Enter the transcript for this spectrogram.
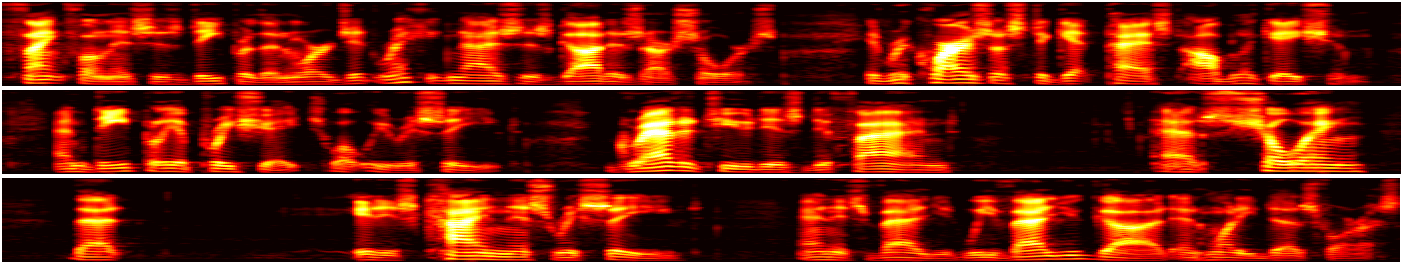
thankfulness is deeper than words. It recognizes God as our source. It requires us to get past obligation and deeply appreciates what we received. Gratitude is defined as showing that it is kindness received and it's valued. We value God and what He does for us.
